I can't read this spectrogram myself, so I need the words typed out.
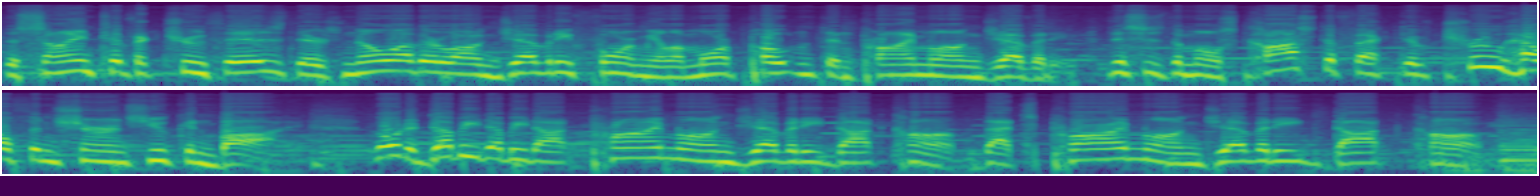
The scientific truth is there's no other longevity formula more potent than Prime Longevity. This is the most cost-effective, true health insurance you can buy. Go to www.primelongevity.com. That's primelongevity.com.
